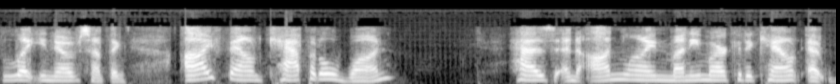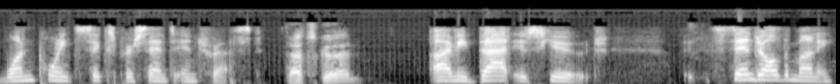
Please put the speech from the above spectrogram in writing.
let you know of something. I found Capital One has an online money market account at 1.6 percent interest. That's good. I mean, that is huge. Send all the money,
